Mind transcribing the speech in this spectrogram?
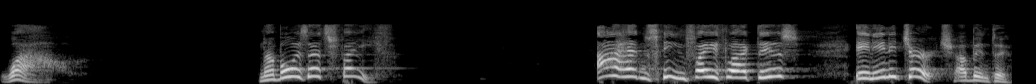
Wow. Now, boys, that's faith. I hadn't seen faith like this in any church I've been to.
